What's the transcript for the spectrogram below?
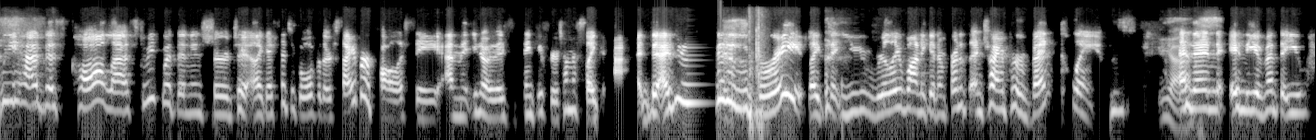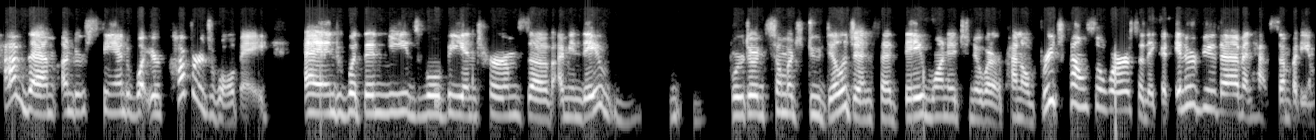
we had this call last week with an insurer to like i said to go over their cyber policy. And you know they said, thank you for your time. It's like I, I think this is great like that you really want to get in front of and try and prevent claims. Yeah and then in the event that you have them understand what your coverage will be and what the needs will be in terms of i mean they were doing so much due diligence that they wanted to know what our panel breach counsel were so they could interview them and have somebody in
